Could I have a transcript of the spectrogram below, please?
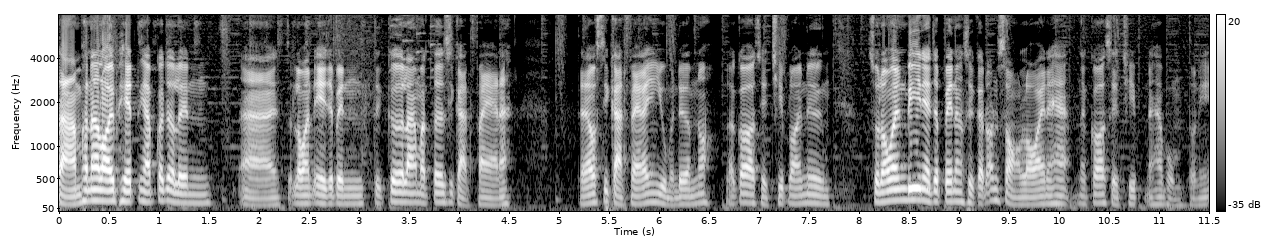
3,500เพชรครับก็จะเล่นอ่ารางวัล A จะเป็นสติ๊กเกอร์ล่างมัตเตอร์ซิการ์ดแฟร์นะแต่แล้วซิการ์ดแฟร์ก็ยังอยู่เหมือนเดิมเนาะแล้วก็เศษชิปร้อยหนึ่งส่วนรางวัล B เนี่ยจะเป็นหนังสือการ์ดออน200นะฮะแล้วก็เศษชิปนะครับผมตัวนี้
